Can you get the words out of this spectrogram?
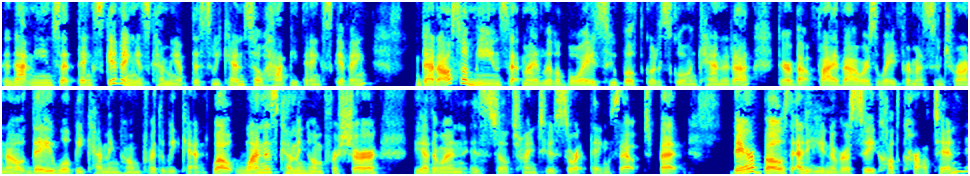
then that means that Thanksgiving is coming up this weekend. So happy Thanksgiving. That also means that my little boys, who both go to school in Canada, they're about five hours away from us in Toronto, they will be coming home for the weekend. Well, one is coming home for sure. The other one is still trying to sort things out. But they're both at a university called Carleton,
